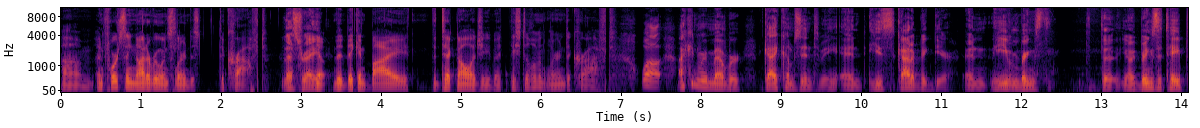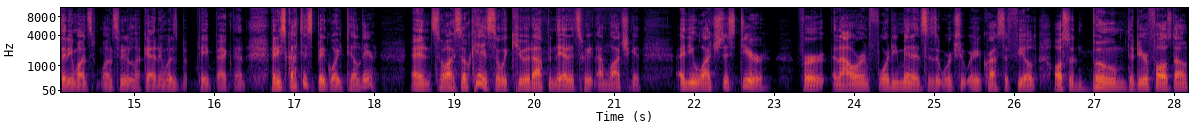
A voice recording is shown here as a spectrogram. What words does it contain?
Um, unfortunately, not everyone's learned this, the craft. That's right. You know, they, they can buy the technology, but they still haven't learned the craft. Well, I can remember guy comes into me and he's got a big deer, and he even brings the you know he brings the tape that he wants wants me to look at. It was tape back then, and he's got this big white-tailed deer, and so I said, okay, so we cue it up in the edit suite. And I'm watching it, and you watch this deer for an hour and 40 minutes as it works its way across the field. All of a sudden, boom, the deer falls down.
